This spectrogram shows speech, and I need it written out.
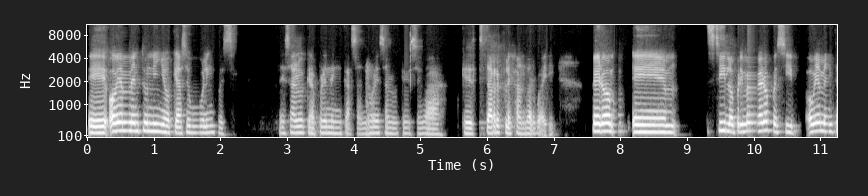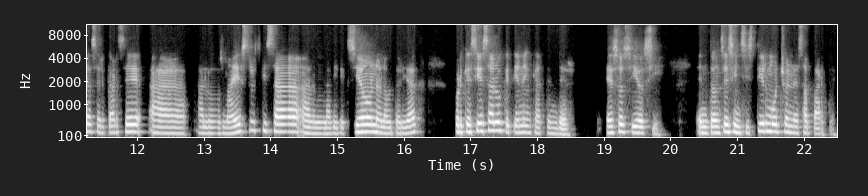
Eh, obviamente un niño que hace bullying pues es algo que aprende en casa, no es algo que se va, que está reflejando algo ahí. Pero eh, sí, lo primero, pues sí, obviamente acercarse a, a, los maestros, quizá a la dirección, a la autoridad, porque sí es algo que tienen que atender, eso sí o sí. Entonces, insistir mucho en esa parte,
